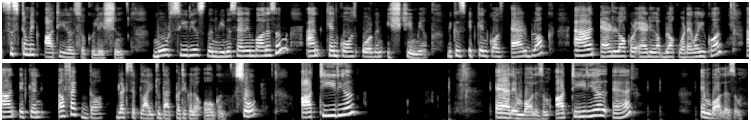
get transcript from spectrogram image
systemic arterial circulation more serious than venous air embolism and can cause organ ischemia because it can cause air block and airlock or air block whatever you call and it can affect the blood supply to that particular organ. So arterial air embolism arterial air embolism.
